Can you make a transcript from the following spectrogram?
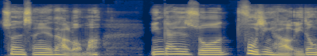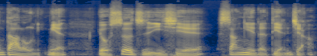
算是商业大楼吗？应该是说附近还有一栋大楼里面有设置一些商业的店家。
